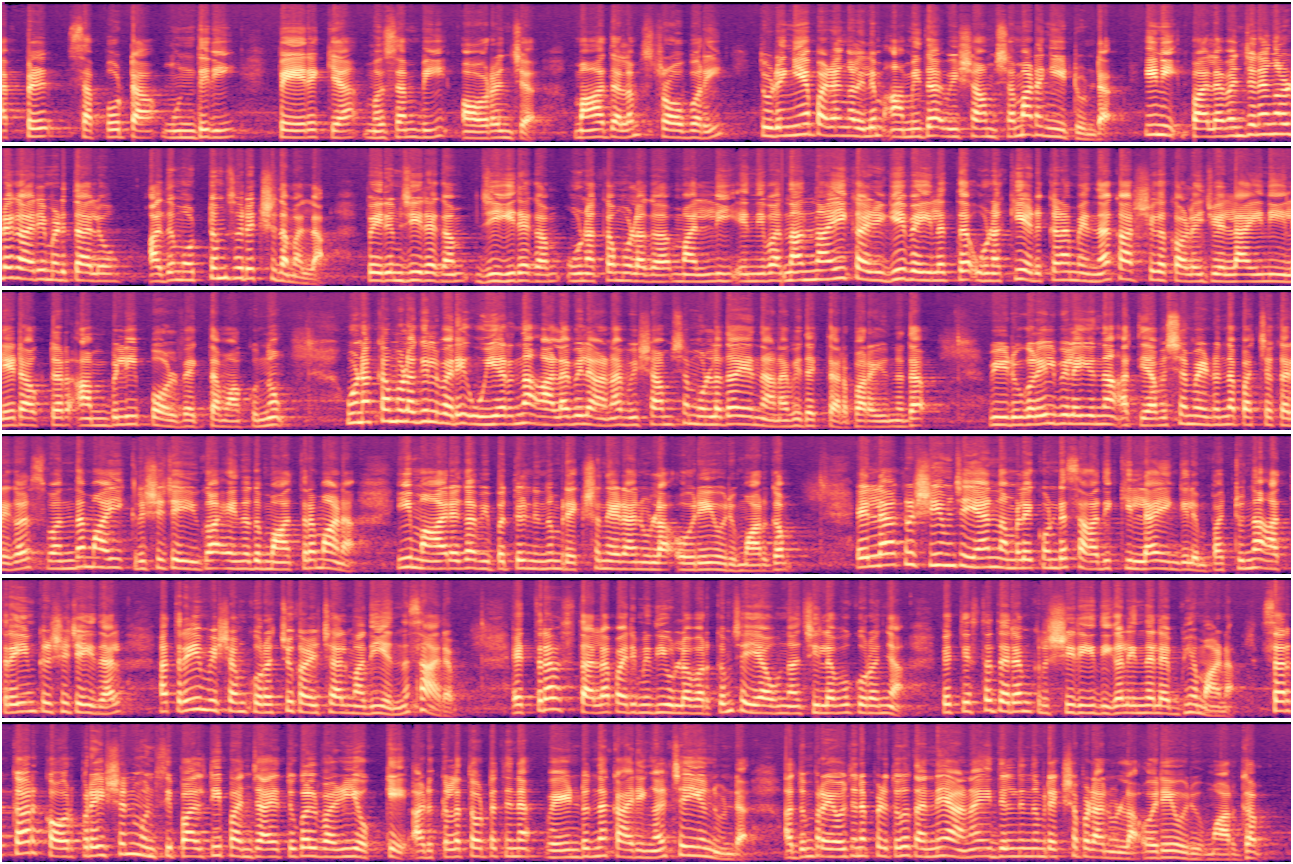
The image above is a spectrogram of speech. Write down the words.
ആപ്പിൾ സപ്പോട്ട മുന്തിരി പേരയ്ക്ക മൊസംബി ഓറഞ്ച് മാതളം സ്ട്രോബെറി തുടങ്ങിയ പഴങ്ങളിലും അമിത വിഷാംശം അടങ്ങിയിട്ടുണ്ട്. ഇനി പലവ്യഞ്ജനങ്ങളുടെ കാര്യമെടുത്താലോ അതും ഒട്ടും സുരക്ഷിതമല്ല. പെരുംജീരകം ജീരകം ഉണക്കമുളക് മല്ലി എന്നിവ നന്നായി കഴുകി വെയിലത്ത് ഉണക്കിയെടുക്കണമെന്ന് കാർഷിക കോളേജ് വെല്ലായിനിയിലെ ഡോക്ടർ അമ്പിളി പോൾ വ്യക്തമാക്കുന്നു. ഉണക്കമുളകിൽ വരെ ഉയർന്ന അളവിലാണ് വിഷാംശമുള്ളത് എന്നാണ് വിദഗ്ധർ പറയുന്നത്. വീടുകളിൽ വിളയുന്ന അത്യാവശ്യം വേണ്ടുന്ന പച്ചക്കറികൾ സ്വന്തമായി കൃഷി ചെയ്യുക എന്നത് മാത്രമാണ് ഈ മാരക വിപത്തിൽ നിന്നും രക്ഷ നേടാനുള്ള ഒരേ ഒരു മാർഗം. എല്ലാ കൃഷിയും ചെയ്യാൻ നമ്മളെ കൊണ്ട് സാധിക്കില്ല എങ്കിലും പറ്റുന്ന അത്രയും കൃഷി ചെയ്താൽ അത്രയും വിഷം കുറച്ചു കഴിച്ചാൽ മതി എന്ന് സാരം. എത്ര സ്ഥല പരിമിതിയുള്ളവർക്കും ചെയ്യാവുന്ന ചിലവ് കുറഞ്ഞ വ്യത്യസ്ത തരം കൃഷിരീതികൾ ഇന്ന് ലഭ്യമാണ്. സർക്കാർ കോർപ്പറേഷൻ മുനിസിപ്പാലിറ്റി പഞ്ചായത്തുകൾ വഴിയൊക്കെ അടുക്കളത്തോട്ടത്തിന് വേണ്ടുന്ന കാര്യങ്ങൾ ചെയ്യുന്നുണ്ട്. അതും പ്രയോജനപ്പെടുത്തുക തന്നെയാണ് ഇതിൽ നിന്നും രക്ഷപ്പെടാനുള്ള ഒരേ ഒരു മാർഗം.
